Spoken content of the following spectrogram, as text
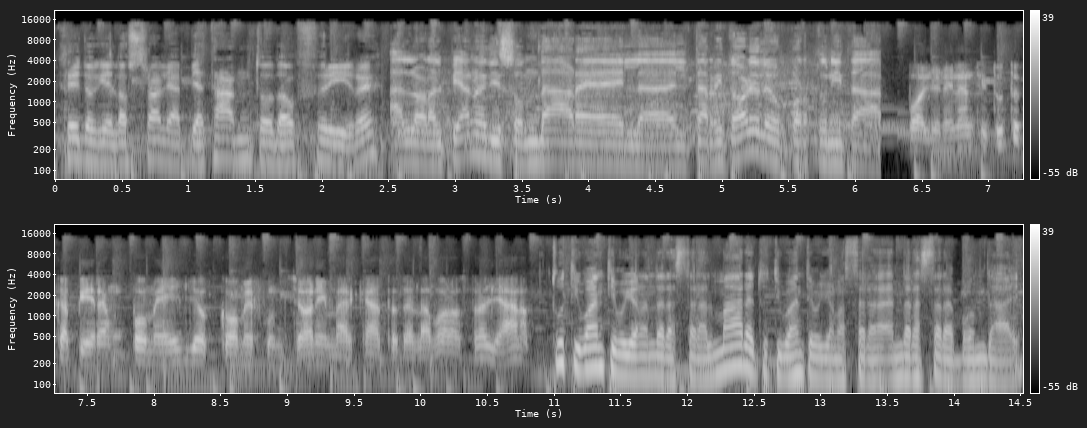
Credo che l'Australia abbia tanto da offrire. Allora, il piano è di sondare il, il territorio e le opportunità vogliono innanzitutto capire un po' meglio come funziona il mercato del lavoro australiano. Tutti quanti vogliono andare a stare al mare, tutti quanti vogliono stare, andare a stare a Bondi.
